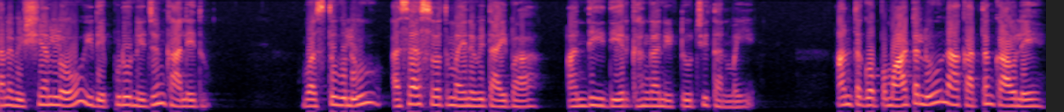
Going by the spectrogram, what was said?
తన విషయంలో ఇదెప్పుడూ నిజం కాలేదు. వస్తువులు అశాశ్వతమైనవి తాయిబా అంది దీర్ఘంగా నిట్టూర్చి తన్మయ్యి అంత గొప్ప మాటలు నాకర్థం కావులే.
